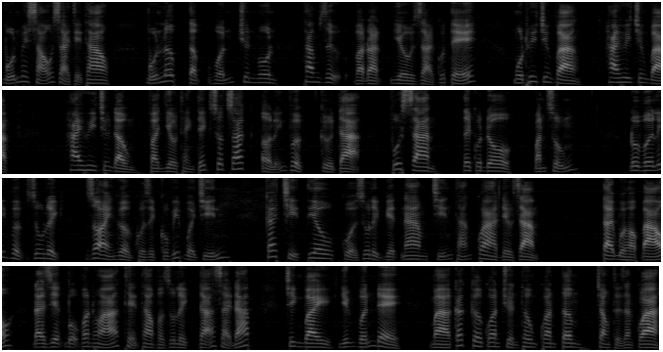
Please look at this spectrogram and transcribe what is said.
46 giải thể thao, 4 lớp tập huấn chuyên môn tham dự và đoạt nhiều giải quốc tế, một huy chương vàng, hai huy chương bạc, hai huy chương đồng và nhiều thành tích xuất sắc ở lĩnh vực cử tạ, futsal, taekwondo, bắn súng. Đối với lĩnh vực du lịch, do ảnh hưởng của dịch Covid-19, các chỉ tiêu của du lịch Việt Nam 9 tháng qua đều giảm. Tại buổi họp báo, đại diện Bộ Văn hóa, Thể thao và Du lịch đã giải đáp, trình bày những vấn đề mà các cơ quan truyền thông quan tâm trong thời gian qua,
